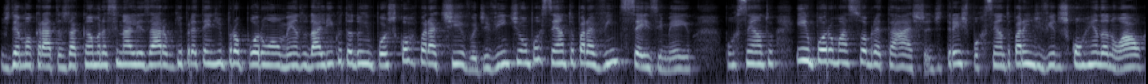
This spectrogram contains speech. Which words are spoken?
os democratas da Câmara sinalizaram que pretendem propor um aumento da alíquota do imposto corporativo de 21% para 26,5% e impor uma sobretaxa de 3% para indivíduos com renda anual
